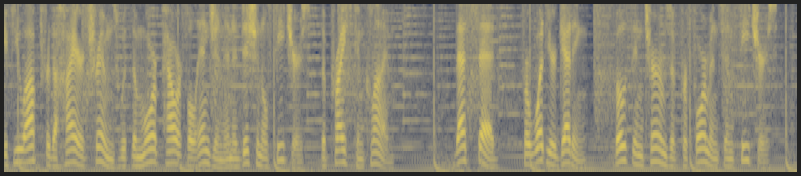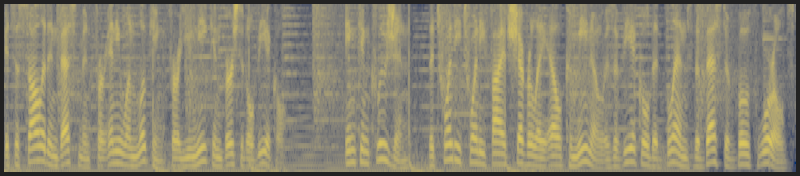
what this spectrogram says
if you opt for the higher trims with the more powerful engine and additional features, the price can climb. That said, for what you're getting, both in terms of performance and features, it's a solid investment for anyone looking for a unique and versatile vehicle. In conclusion, the 2025 Chevrolet El Camino is a vehicle that blends the best of both worlds,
